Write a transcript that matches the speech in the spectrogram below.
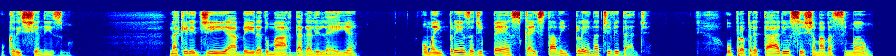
o cristianismo. Naquele dia, à beira do mar da Galileia, uma empresa de pesca estava em plena atividade. O proprietário se chamava Simão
